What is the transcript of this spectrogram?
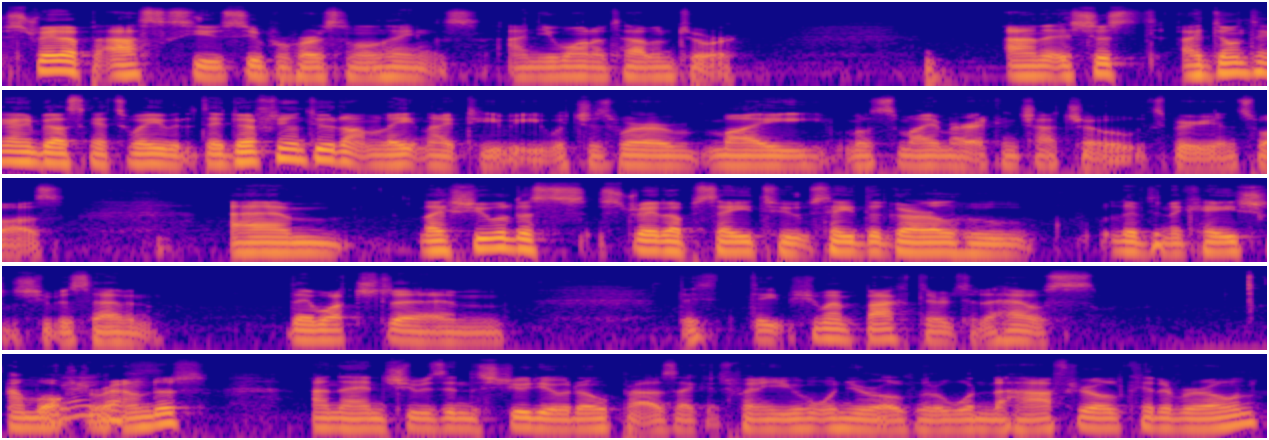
straight up asks you super personal things, and you want to tell them to her. And it's just I don't think anybody else gets away with it. They definitely don't do it on late night TV, which is where my most of my American chat show experience was. Um, like she will just straight up say to say the girl who lived in a cage till she was seven. They watched um, they, they she went back there to the house and walked Yikes. around it. And then she was in the studio with Oprah as like a 21 year old with a one and a half year old kid of her own.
